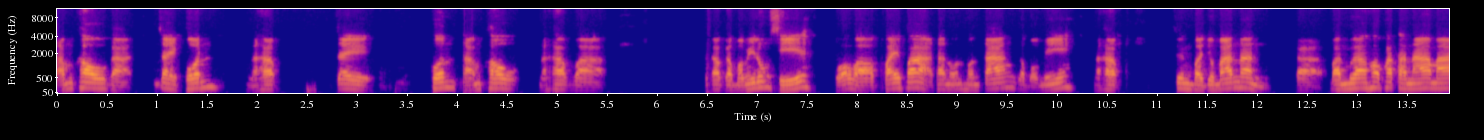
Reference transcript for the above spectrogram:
ตำเข้ากับใจค้นนะครับ ใจค้นตำเข้านะครับ ว่าเรากับบ่มีลุงสีเพราะว่าไฟฟ้าถนนหนทางกับบ่มีนะครับ ซึ่งปัจจุบันนั่นก็บ้านเมืองเขาพัฒนามา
